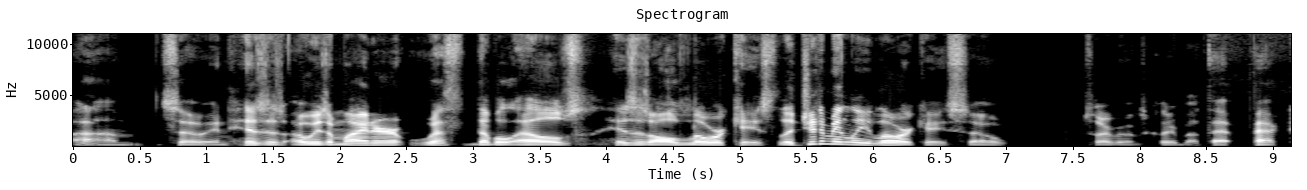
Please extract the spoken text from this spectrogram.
Um, so, and his is always a minor with double L's. His is all lowercase, legitimately lowercase. So, so everyone's clear about that fact.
